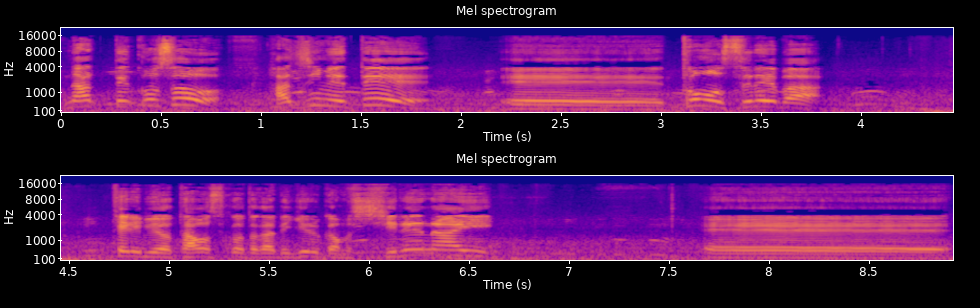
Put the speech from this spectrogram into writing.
なってこそ、初めて、えー、ともすれば、テレビを倒すことができるかもしれない、え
